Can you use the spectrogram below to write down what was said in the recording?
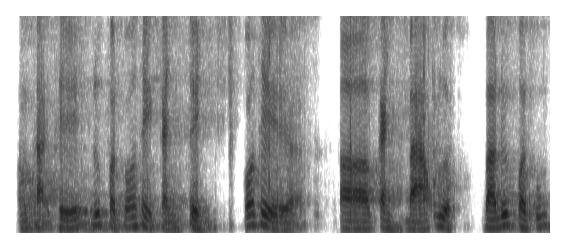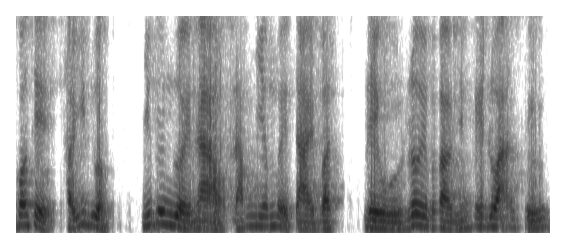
còn tại thế đức phật có thể cảnh tỉnh có thể uh, cảnh báo được và đức phật cũng có thể thấy được những cái người nào đắm nhiễm về tài vật đều rơi vào những cái đoạn xứ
